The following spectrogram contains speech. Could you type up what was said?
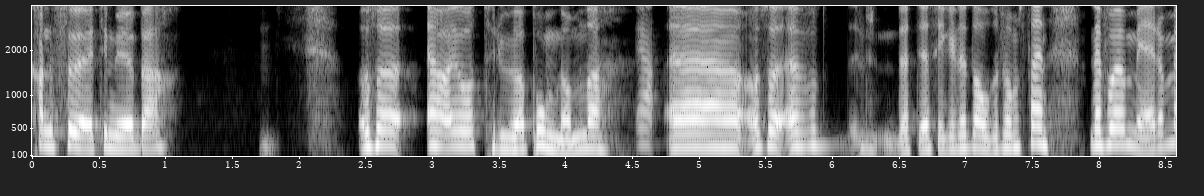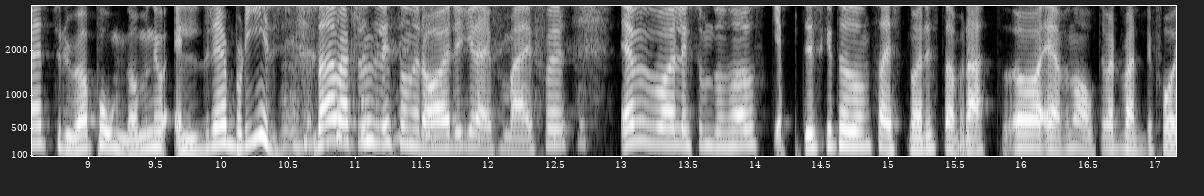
kan føre til mye bedre. Og så, Jeg har jo trua på ungdom, da. Ja. Eh, altså, jeg får- dette er sikkert et alderdomstegn, men jeg får jo mer og mer trua på ungdommen jo eldre jeg blir. Det har vært en litt sånn rar greie for meg. For jeg var liksom de som var skeptiske til sånn 16-årig stemmerett, og Even har alltid vært veldig for.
